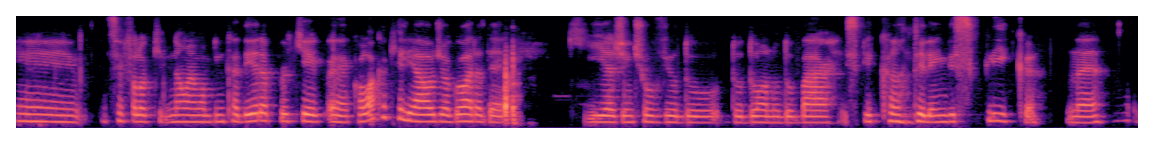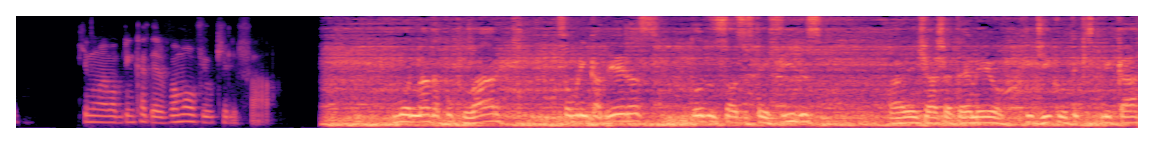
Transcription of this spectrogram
É, você falou que não é uma brincadeira, porque é, coloca aquele áudio agora, Dé, que a gente ouviu do, do dono do bar explicando, ele ainda explica, né? Que não é uma brincadeira. Vamos ouvir o que ele fala. Mornada popular, são brincadeiras, todos os sócios têm filhos. A gente acha até meio ridículo ter que explicar,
